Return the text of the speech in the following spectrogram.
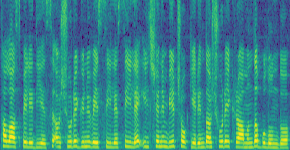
Talas Belediyesi aşure günü vesilesiyle ilçenin birçok yerinde aşure ikramında bulundu.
